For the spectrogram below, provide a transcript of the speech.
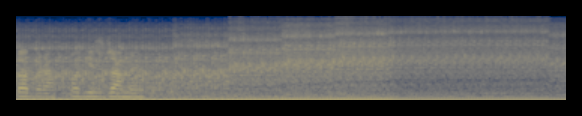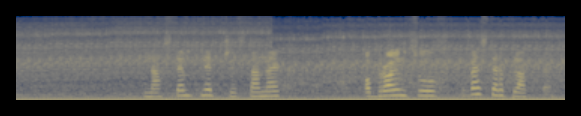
Dobra, podjeżdżamy. Następny przystanek obrońców Westerplatte.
